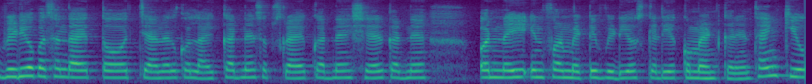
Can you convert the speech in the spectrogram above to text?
वीडियो पसंद आए तो चैनल को लाइक कर दें सब्सक्राइब कर दें शेयर कर दें और नई इन्फॉर्मेटिव वीडियोस के लिए कमेंट करें। थैंक यू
